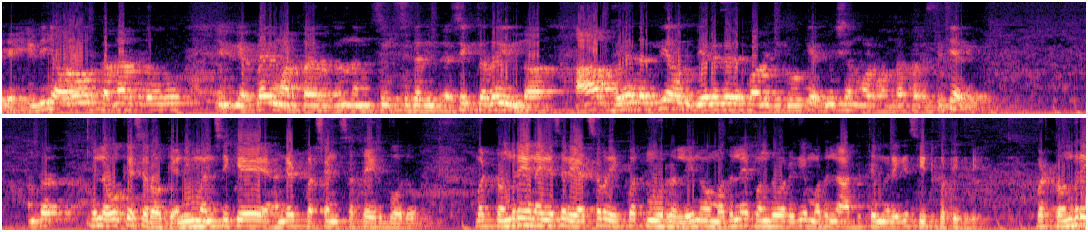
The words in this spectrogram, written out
ಇದೆ. ಇಡೀ ಅವರವರು ಕರ್ನಾಟಕದವರು ಇಲ್ಲಿ ಅಪ್ಲೈ ಮಾಡ್ತಾ ಇರೋದ್ರಿಂದ ನಮ್ಗೆ ಸೀಟ್ ಸಿಗದಿದ್ರೆ ಸಿಗ್ತದೇ ಇಲ್ಲ. ಆ ಭಯದಲ್ಲಿ ಅವರು ಬೇರೆ ಬೇರೆ ಕಾಲೇಜಿಗೆ ಹೋಗಿ ಅಡ್ಮಿಷನ್ ಮಾಡುವಂತಹ ಪರಿಸ್ಥಿತಿ ಆಗಿದೆ. ಅಂತ ಇಲ್ಲ ಓಕೆ ಸರ್ ಓಕೆ ನಿಮ್ಮ ಅನಿಸಿಕೆ ಹಂಡ್ರೆಡ್ ಪರ್ಸೆಂಟ್ ಸತ್ಯ ಇರ್ಬೋದು. ಬಟ್ ತೊಂದರೆ ಏನಾಗಿದೆ ಸರ್? ಎರಡು ಸಾವಿರದ ಇಪ್ಪತ್ತ್ಮೂರರಲ್ಲಿ ನಾವು ಮೊದಲನೇ ಬಂದವರಿಗೆ ಮೊದಲನೇ ಆದ್ಯತೆ ಮೇರೆಗೆ ಸೀಟ್ ಕೊಟ್ಟಿದ್ವಿ. ಬಟ್ ತೊಂದರೆ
